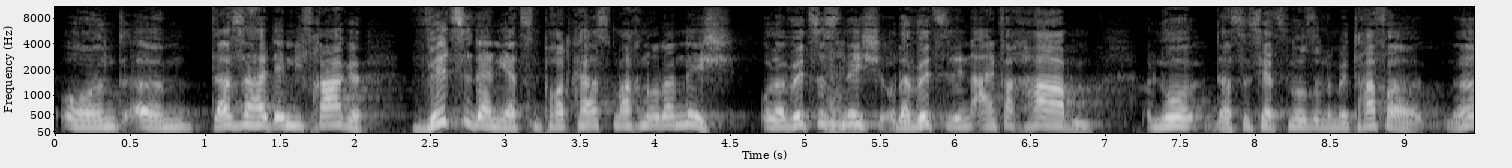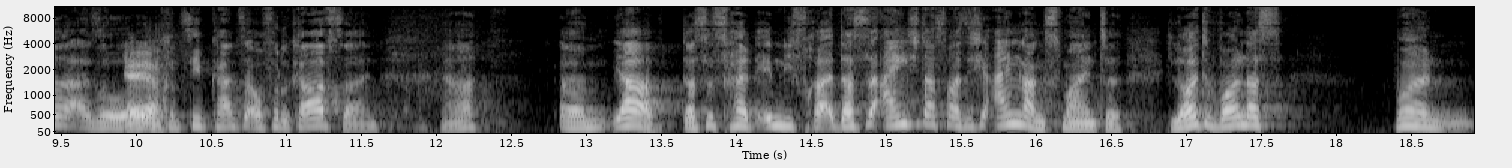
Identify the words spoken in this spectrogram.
Und ähm, das ist halt eben die Frage, willst du denn jetzt einen Podcast machen oder nicht? Oder willst du es mhm. nicht? Oder willst du den einfach haben? Nur, das ist jetzt nur so eine Metapher, ne? Also ja, ja. im Prinzip kannst du auch Fotograf sein. Ja. Ähm, ja, das ist halt eben die Frage, das ist eigentlich das, was ich eingangs meinte. Die Leute wollen das wollen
